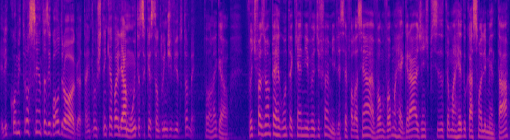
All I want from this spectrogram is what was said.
ele come trocentas igual droga, tá? Então a gente tem que avaliar muito essa questão do indivíduo também. Bom, legal. Vou te fazer uma pergunta aqui a nível de família. Você falou assim: ah, vamos, vamos regrar, a gente precisa ter uma reeducação alimentar.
